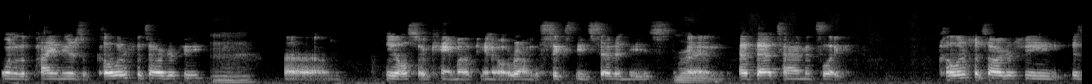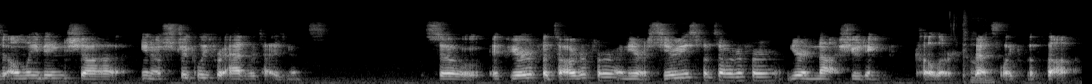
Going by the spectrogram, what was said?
one of the pioneers of color photography. hmm Um, he also came up, you know, around the 60s, 70s. Right. And at that time, it's like color photography is only being shot, you know, strictly for advertisements. So if you're a photographer and you're a serious photographer, you're not shooting color. Color. That's like the thought.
